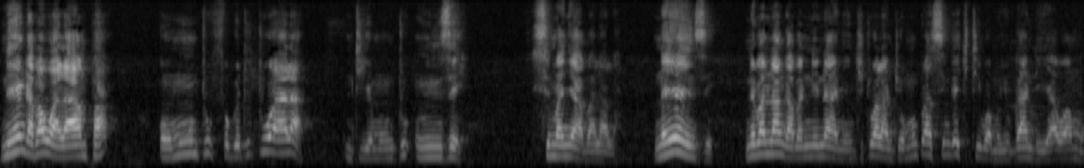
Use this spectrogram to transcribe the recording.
naye nga bawalampa omuntu fe gwe tutwala nti ye muntu nze simanyi abalala. Naye nze ne bannanga abaninaanye nkitwala nti omuntu asinga ekitiibwa mu uganda eyawamu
